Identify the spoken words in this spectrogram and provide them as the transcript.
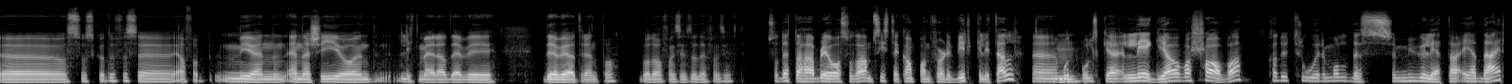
Eh, og så skal du få se iallfall mye energi og en, litt mer av det vi, det vi har trent på. Både offensivt og defensivt. Så dette her blir også da de siste kampene før det virkelig teller, eh, mot Mm. polske Legia Warszawa. Hva du tror Moldes muligheter er der?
